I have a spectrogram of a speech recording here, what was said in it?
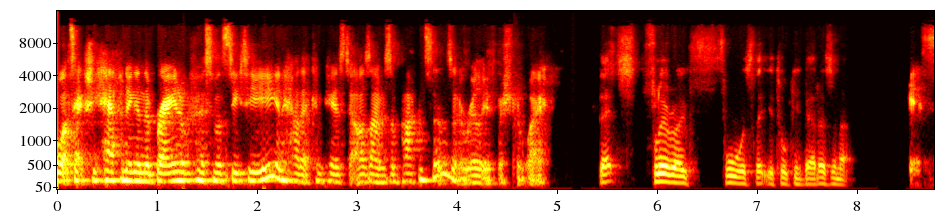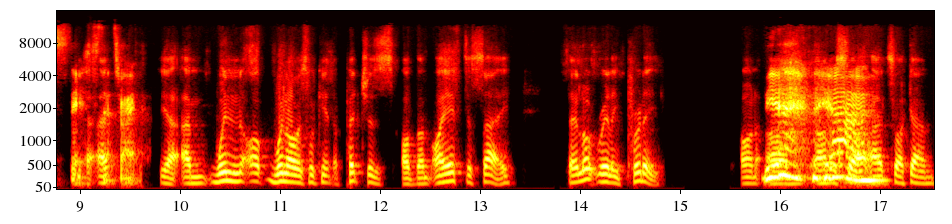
what's actually happening in the brain of a person with CTE and how that compares to Alzheimer's and Parkinson's in a really efficient way. That's fluorophores that you're talking about, isn't it? Yes, yes uh, that's right. Yeah. Um, when uh, when I was looking at the pictures of them, I have to say they look really pretty. On, yeah, on, yeah. it's like um,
